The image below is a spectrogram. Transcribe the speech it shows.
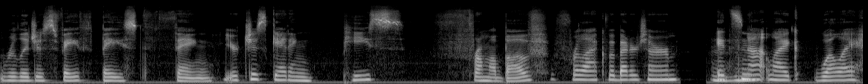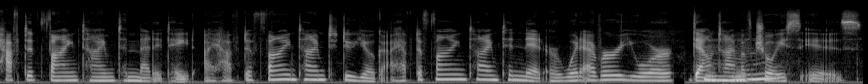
religious, faith based thing, you're just getting peace from above, for lack of a better term. Mm-hmm. It's not like, well, I have to find time to meditate. I have to find time to do yoga. I have to find time to knit or whatever your downtime mm-hmm. of choice is.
